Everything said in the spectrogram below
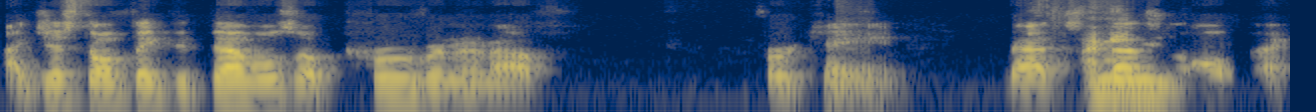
I just don't think the Devils are proven enough for Kane. That's I that's mean- the whole thing.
